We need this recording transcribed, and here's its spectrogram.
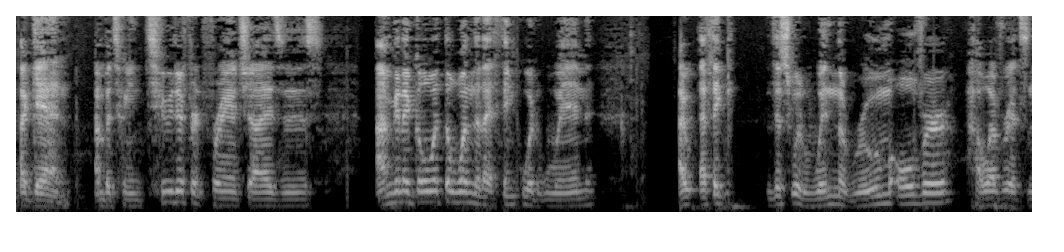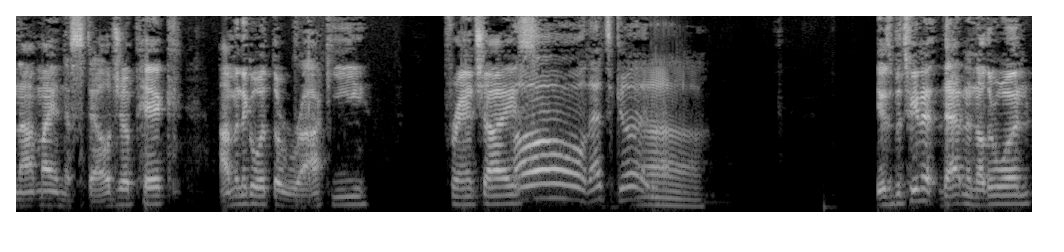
Again, I'm between two different franchises. I'm gonna go with the one that I think would win. I, I think this would win the room over. However, it's not my nostalgia pick. I'm gonna go with the Rocky franchise. Oh, that's good. Uh, It was between that and another one,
